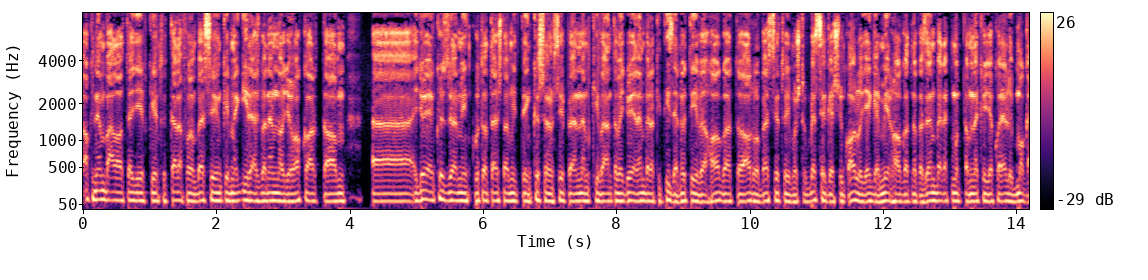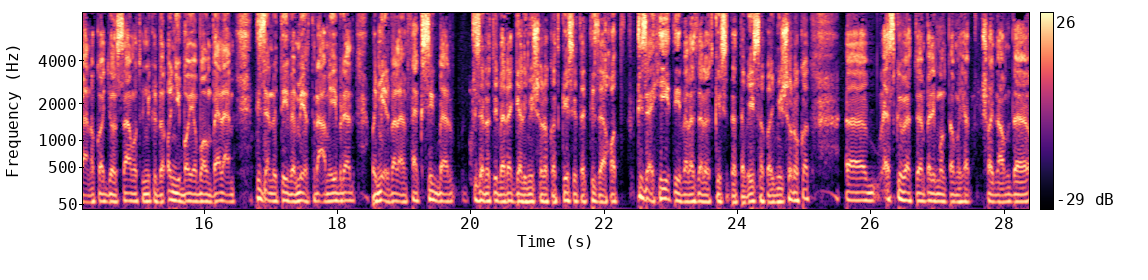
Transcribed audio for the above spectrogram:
aki nem vállalta egyébként, hogy telefonon beszéljünk, én meg írásban nem nagyon akartam, egy olyan közölménykutatást, amit én köszönöm szépen nem kívántam, egy olyan ember, aki 15 éve hallgatta, arról beszélt, hogy most beszélgessünk arról, hogy engem miért hallgatnak az emberek, mondtam neki, hogy akkor előbb magának adjon számot, hogy miközben annyi baja van velem, 15 éve miért rám ébred, vagy miért velem fekszik, mert 15 éve reggeli műsorokat készítek, 16, 17 évvel ezelőtt készítettem éjszakai műsorokat. Ezt követően pedig mondtam, hogy hát sajnálom, de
